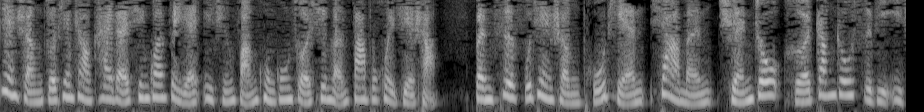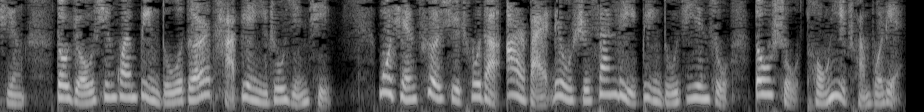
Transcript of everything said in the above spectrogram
福建省昨天召开的新冠肺炎疫情防控工作新闻发布会介绍本次福建省莆田厦门泉州和漳州四地疫情都由新冠病毒德尔塔变异株引起目前测序出的二百六十三例病毒基因组都属同一传播链。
